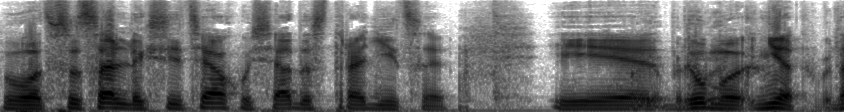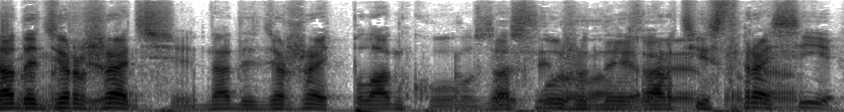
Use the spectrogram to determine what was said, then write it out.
вот, в социальных сетях у себя на странице. И думаю, нет, надо держать, надо держать планку. Заслуженный артист России,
